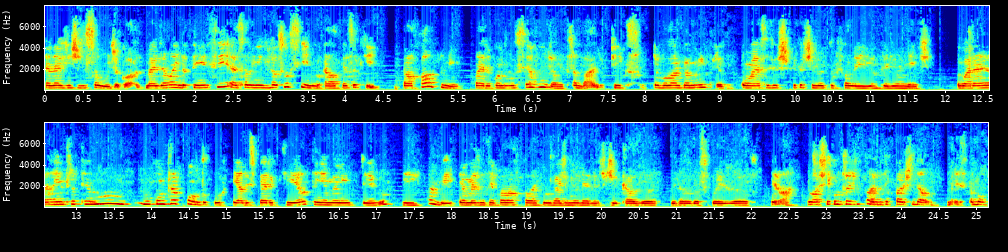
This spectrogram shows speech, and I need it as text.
ela é agente de saúde agora, mas ela ainda tem esse, essa linha de raciocínio. Ela pensa que, ela fala pra mim, Clara, quando você arranjar um trabalho fixo, eu vou largar meu emprego. Com essa justificativa que eu falei anteriormente. Agora ela entra tendo um, contraponto, porque ela espera que eu tenha meu emprego e saber. E ao mesmo tempo ela fala que o lugar de mulher dentro de casa, cuidando das coisas, sei lá. Eu achei contraditório da parte dela, mas tá bom.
